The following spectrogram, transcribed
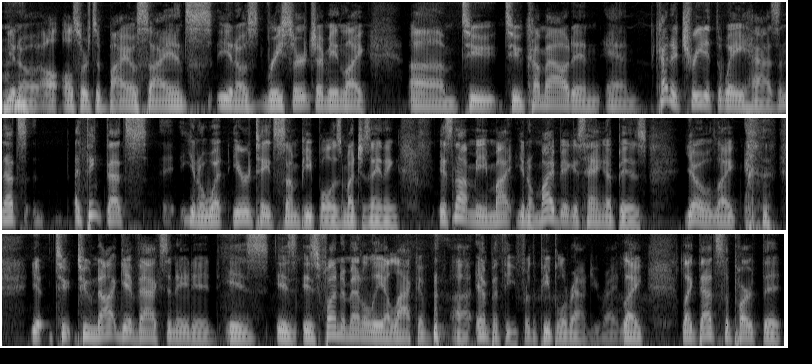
you mm-hmm. know, all, all, sorts of bioscience, you know, research. I mean, like, um, to to come out and and kind of treat it the way he has, and that's, I think that's, you know, what irritates some people as much as anything. It's not me. My, you know, my biggest hangup is, yo, like, to to not get vaccinated is is is fundamentally a lack of uh, empathy for the people around you, right? Like, like that's the part that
